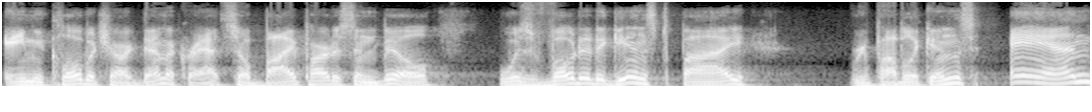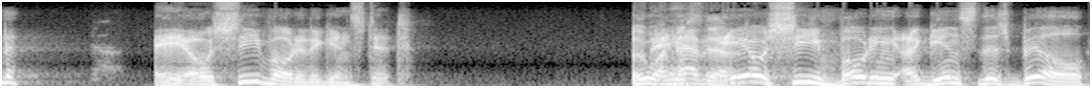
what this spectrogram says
Amy Klobuchar, Democrat, so bipartisan bill, was voted against by Republicans and AOC voted against it. Oh, I They missed have that. AOC voting against this bill.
